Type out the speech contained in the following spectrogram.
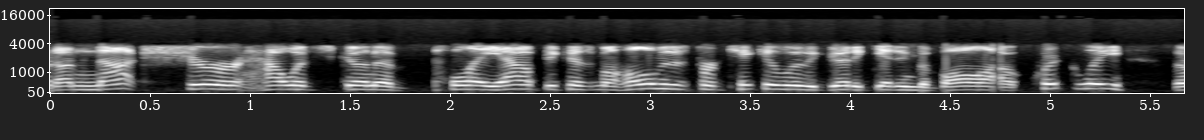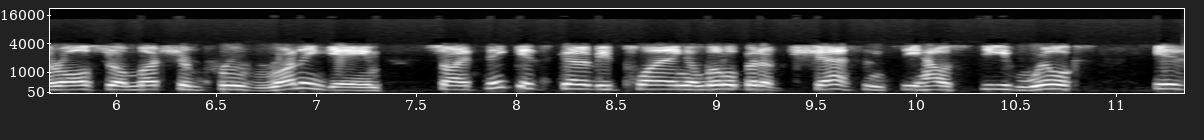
but I'm not sure how it's going to play out because Mahomes is particularly good at getting the ball out quickly. They're also a much improved running game. So I think it's going to be playing a little bit of chess and see how Steve Wilks is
